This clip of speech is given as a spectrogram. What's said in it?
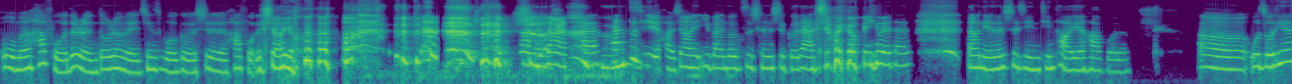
我们哈佛的人都认为金斯伯格是哈佛的校友，对，是的。当然，他他自己好像一般都自称是哥大的校友，因为他当年的事情挺讨厌哈佛的。呃，我昨天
